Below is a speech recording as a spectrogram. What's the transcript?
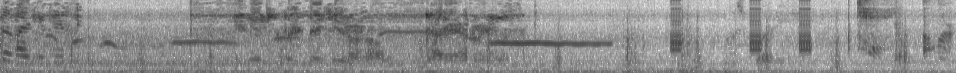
Somebody confused. What's buddy? K alert.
